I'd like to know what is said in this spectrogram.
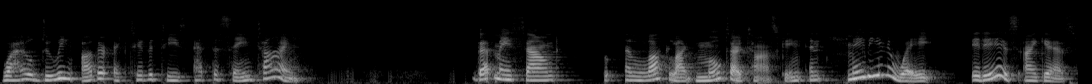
while doing other activities at the same time. That may sound a lot like multitasking, and maybe in a way it is, I guess.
